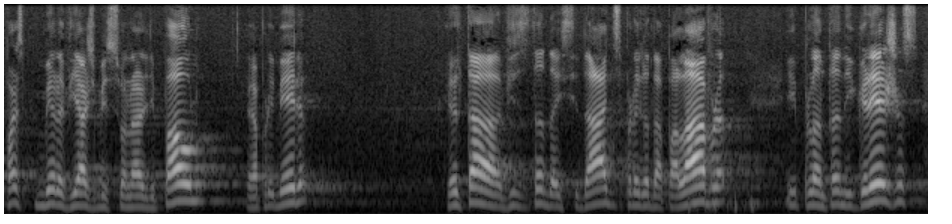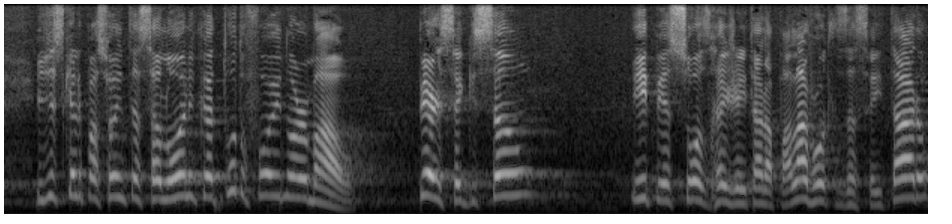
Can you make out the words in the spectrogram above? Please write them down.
parece a primeira viagem missionária de Paulo, é a primeira. Ele está visitando as cidades, pregando a palavra e plantando igrejas. E diz que ele passou em Tessalônica, tudo foi normal. Perseguição, e pessoas rejeitaram a palavra, outras aceitaram.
